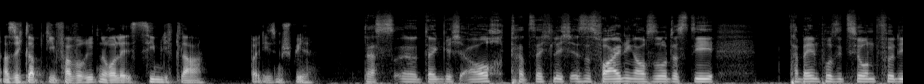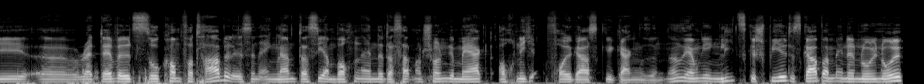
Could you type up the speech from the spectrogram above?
also ich glaube, die Favoritenrolle ist ziemlich klar bei diesem Spiel. Das äh, denke ich auch. Tatsächlich ist es vor allen Dingen auch so, dass die Tabellenposition für die äh, Red Devils so komfortabel ist in England, dass sie am Wochenende, das hat man schon gemerkt, auch nicht Vollgas gegangen sind. Ne? Sie haben gegen Leeds gespielt, es gab am Ende 0-0.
